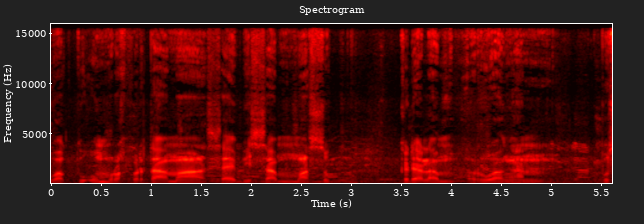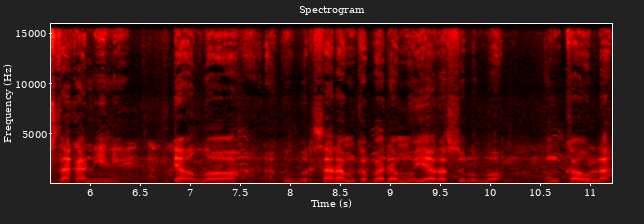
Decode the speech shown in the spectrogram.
waktu umroh pertama saya bisa masuk ke dalam ruangan pustakaan ini. Ya Allah aku bersalam kepadamu ya Rasulullah. Engkaulah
